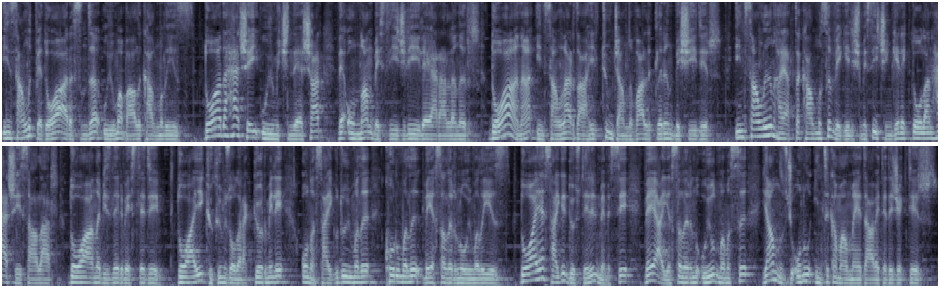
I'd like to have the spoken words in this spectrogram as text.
İnsanlık ve doğa arasında uyuma bağlı kalmalıyız. Doğada her şey uyum içinde yaşar ve ondan besleyiciliğiyle yararlanır. Doğa ana insanlar dahil tüm canlı varlıkların beşiğidir. İnsanlığın hayatta kalması ve gelişmesi için gerekli olan her şeyi sağlar. Doğa ana bizleri besledi. Doğayı kökümüz olarak görmeli, ona saygı duymalı, korumalı ve yasalarına uymalıyız. Doğaya saygı gösterilmemesi veya yasalarına uyulmaması yalnızca onu intikam almaya davet edecektir.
